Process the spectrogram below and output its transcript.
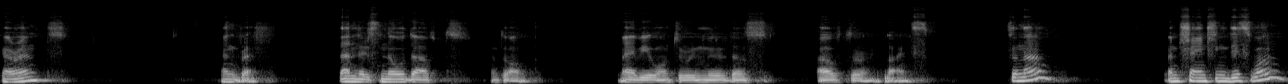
Current and ref. Then there's no doubt at all. Maybe you want to remove those outer lines. So now, when changing this one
